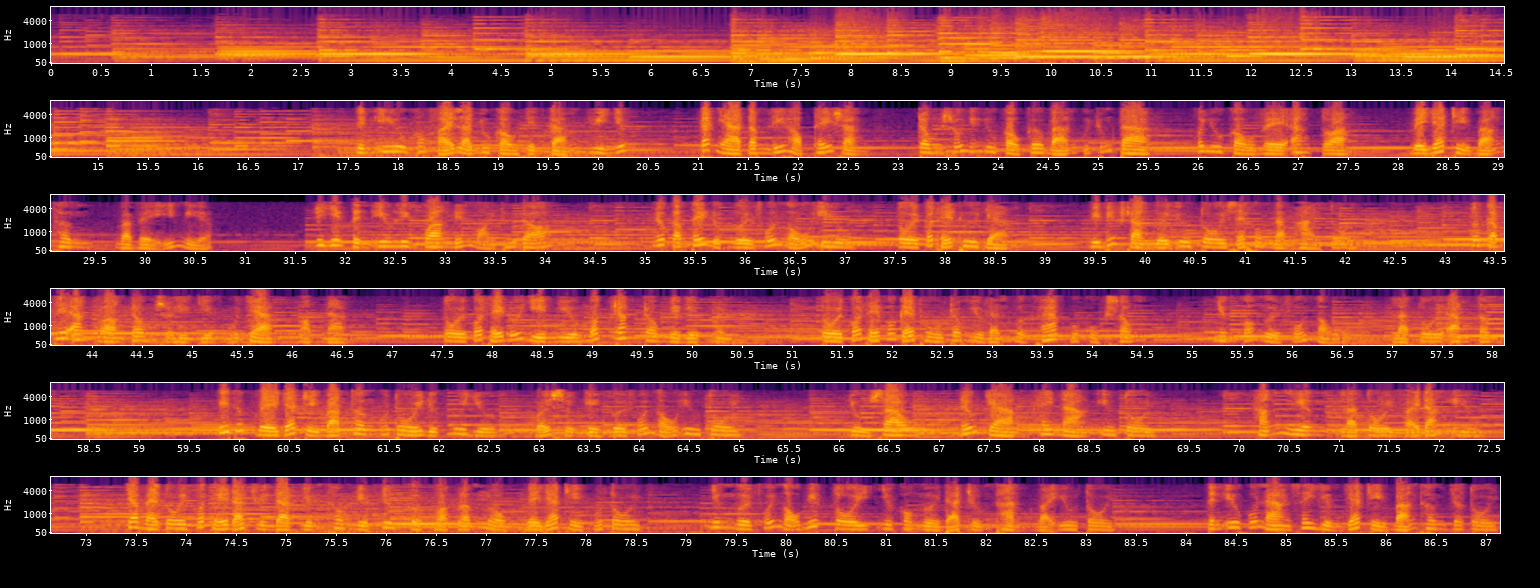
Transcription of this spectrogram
Tình yêu không phải là nhu cầu tình cảm duy nhất. Các nhà tâm lý học thấy rằng, trong số những nhu cầu cơ bản của chúng ta, có nhu cầu về an toàn, về giá trị bản thân và về ý nghĩa. Tuy nhiên tình yêu liên quan đến mọi thứ đó. Nếu cảm thấy được người phối ngẫu yêu, tôi có thể thư giãn, vì biết rằng người yêu tôi sẽ không làm hại tôi. Tôi cảm thấy an toàn trong sự hiện diện của chàng hoặc nàng Tôi có thể đối diện nhiều bất trắc trong nghề nghiệp mình. Tôi có thể có kẻ thù trong nhiều lĩnh vực khác của cuộc sống, nhưng có người phối ngẫu là tôi an tâm. Ý thức về giá trị bản thân của tôi được nuôi dưỡng bởi sự kiện người phối ngẫu yêu tôi. Dù sao, nếu chàng hay nàng yêu tôi, hẳn nhiên là tôi phải đáng yêu. Cha mẹ tôi có thể đã truyền đạt những thông điệp tiêu cực hoặc lẫn lộn về giá trị của tôi, nhưng người phối ngẫu biết tôi như con người đã trưởng thành và yêu tôi. Tình yêu của nàng xây dựng giá trị bản thân cho tôi.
